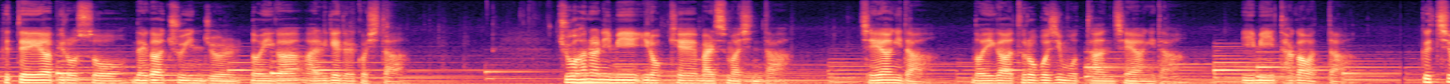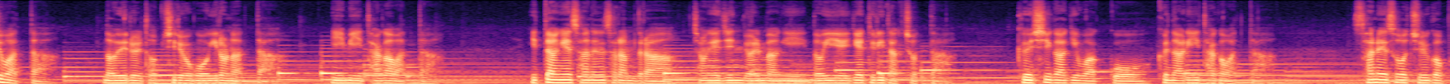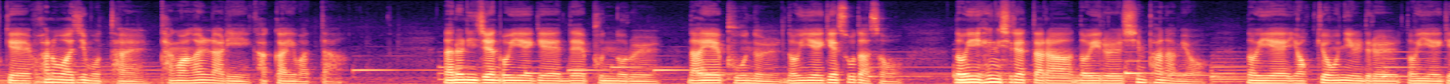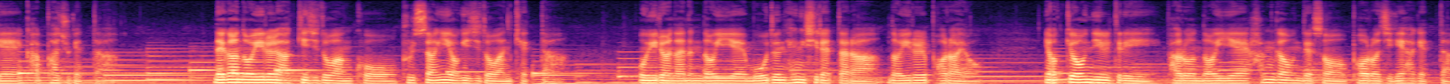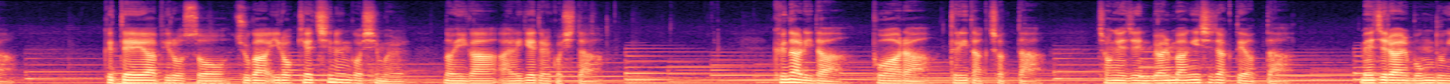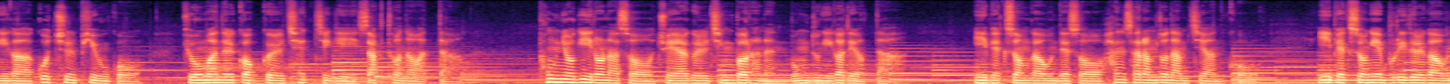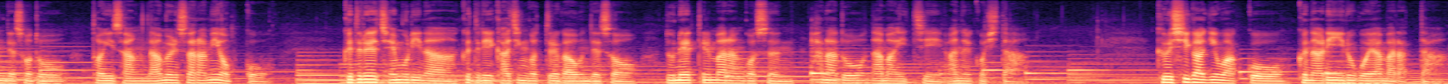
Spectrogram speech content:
그때야 비로소 내가 주인 줄 너희가 알게 될 것이다. 주 하나님이 이렇게 말씀하신다. 재앙이다. 너희가 들어보지 못한 재앙이다. 이미 다가왔다. 끝이 왔다. 너희를 덮치려고 일어났다. 이미 다가왔다. 이 땅에 사는 사람들아, 정해진 멸망이 너희에게 들이닥쳤다. 그 시각이 왔고 그날이 다가왔다. 산에서 즐겁게 환호하지 못할 당황할 날이 가까이 왔다. 나는 이제 너희에게 내 분노를 나의 분을 너희에게 쏟아서 너희 행실에 따라 너희를 심판하며 너희의 역겨운 일들을 너희에게 갚아주겠다. 내가 너희를 아끼지도 않고 불쌍히 여기지도 않겠다. 오히려 나는 너희의 모든 행실에 따라 너희를 벌하여 역겨운 일들이 바로 너희의 한가운데서 벌어지게 하겠다. 그때야 비로소 주가 이렇게 치는 것임을 너희가 알게 될 것이다. 그날이다. 보아라. 들이닥쳤다. 정해진 멸망이 시작되었다. 매질할 몽둥이가 꽃을 피우고 교만을 꺾을 채찍이 싹터 나왔다. 폭력이 일어나서 죄악을 징벌하는 몽둥이가 되었다. 이 백성 가운데서 한 사람도 남지 않고 이 백성의 무리들 가운데서도 더 이상 남을 사람이 없고 그들의 재물이나 그들이 가진 것들 가운데서 눈에 띌 만한 것은 하나도 남아있지 않을 것이다. 그 시각이 왔고 그날이 이루고야 말았다.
